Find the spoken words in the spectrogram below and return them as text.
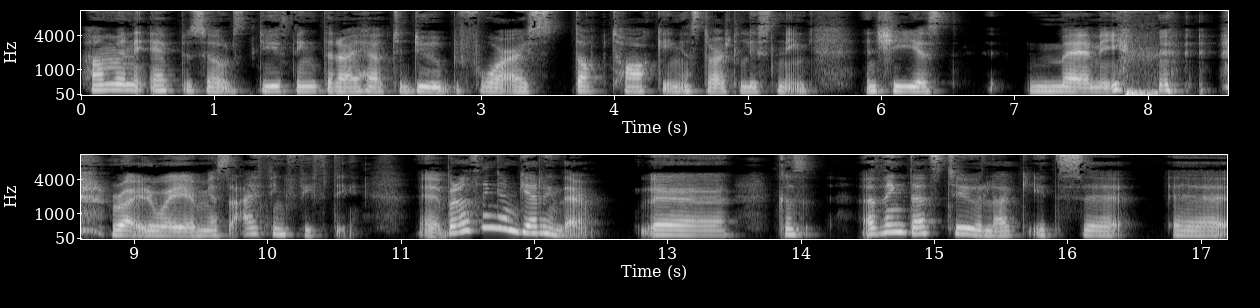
how many episodes do you think that I have to do before I stop talking and start listening? And she just many right away. I'm mean, I think fifty, uh, but I think I'm getting there. Uh, I think that's too like it's uh, uh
